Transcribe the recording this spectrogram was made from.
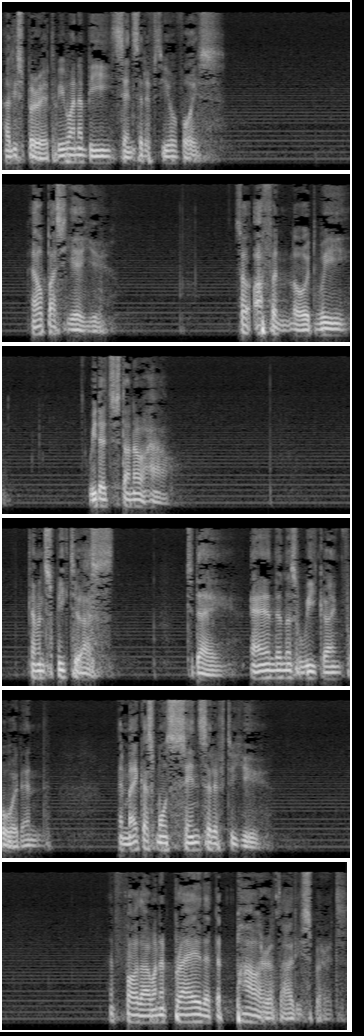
Holy Spirit, we want to be sensitive to your voice. Help us hear you. So often, Lord, we, we just don't know how. Come and speak to us today and in this week going forward and, and make us more sensitive to you. And Father, I want to pray that the power of the Holy Spirit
